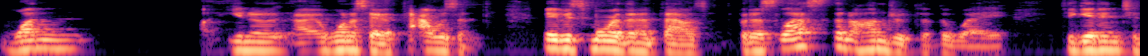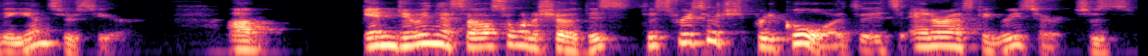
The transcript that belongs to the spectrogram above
one you know i want to say a thousandth maybe it's more than a thousandth but it's less than a hundredth of the way to get into the answers here. Um, in doing this i also want to show this this research is pretty cool. It's, it's interesting research. It's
